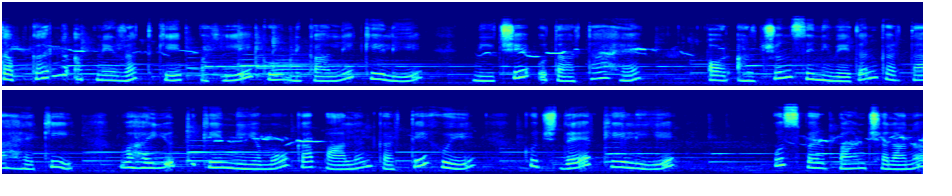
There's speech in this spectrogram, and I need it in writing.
तब कर्ण अपने रथ के पहिए को निकालने के लिए नीचे उतारता है और अर्जुन से निवेदन करता है कि वह युद्ध के नियमों का पालन करते हुए कुछ देर के लिए उस पर बाण चलाना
